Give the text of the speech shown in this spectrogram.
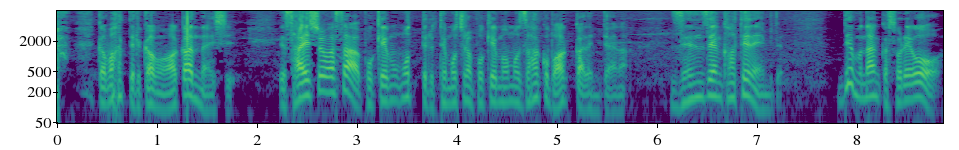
が待ってるかもわかんないし。で、最初はさ、ポケモン持ってる手持ちのポケモンもザコばっかでみたいな。全然勝てねえみたいな。でもなんかそれを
